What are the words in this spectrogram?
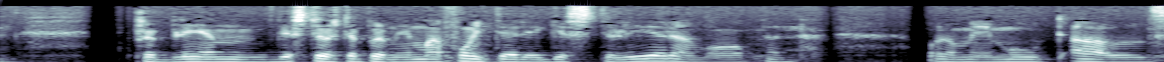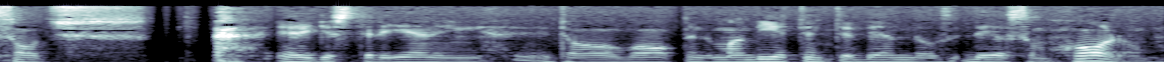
Problem, det största problemet, man får inte registrera vapen. Och de är emot all sorts registrering av vapen. Man vet inte vem det är som har dem.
